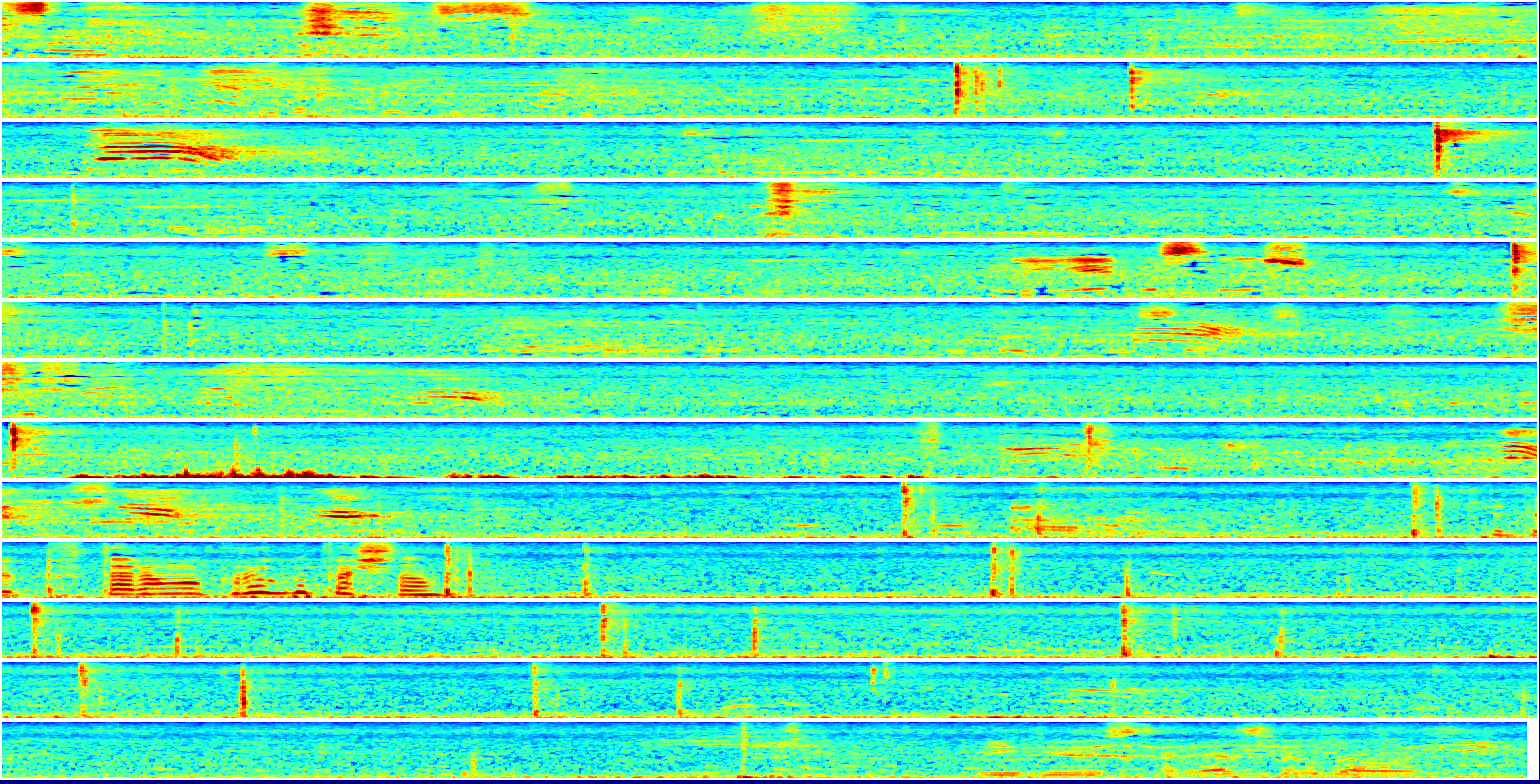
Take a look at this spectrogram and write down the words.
песни. Ты по второму кругу пошел? Видеоинсталляция удалось.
